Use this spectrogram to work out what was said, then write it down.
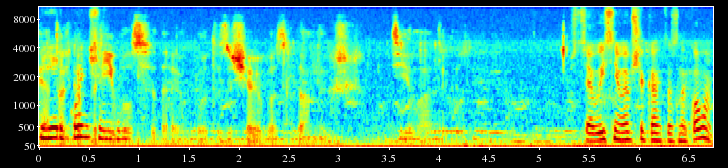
Я Я только кончен, прибыл блин. сюда, и вот изучаю базу данных, дела. Слушайте, а вы с ним вообще как-то знакомы?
